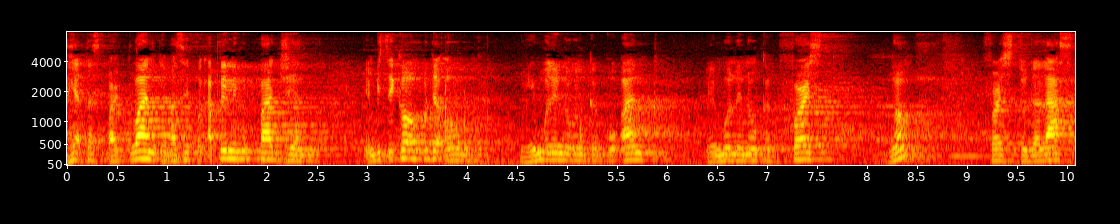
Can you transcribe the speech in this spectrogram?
ayat tas part 1 kay basi pag apil mo pageant imbis ikaw ang budaog mahimo ni nung kagkuan mahimo ni nung kag first no? First to the last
